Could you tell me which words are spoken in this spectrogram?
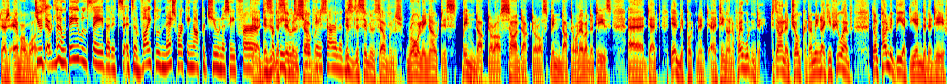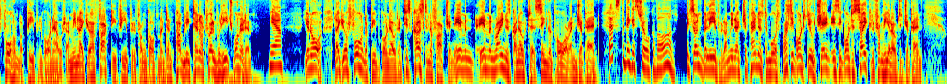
that ever was. You, now they will say that it's it's a vital networking opportunity for, Yeah, this for is the people civil to servants. showcase Ireland. This is the civil servants rolling out this spin doctor or saw doctor or spin doctor, whatever that is, uh, that they'll be putting a, a thing on it. Why wouldn't they? It's all a junket. I mean, like if you have, there'll probably be at the end of the day 400 people going out. I mean, like you have 40 people from government and probably 10 or 12 with each one of them. Yeah. You know, like you have 400 people going out and it's costing a fortune. Eamon, Eamon Ryan has gone out to Singapore and Japan. That's the biggest joke of all. It's unbelievable. I mean, like Japan is the most. What's he going to do? Chain? Is he going to cycle from here out to Japan?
